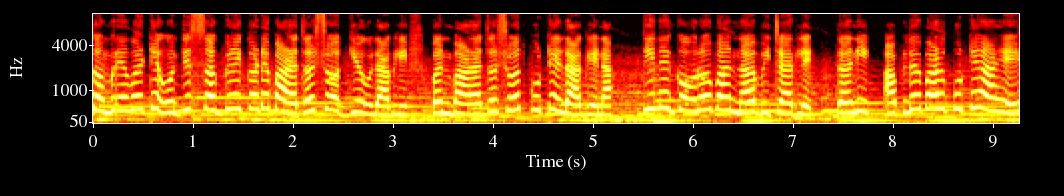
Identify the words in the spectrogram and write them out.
कमरेवर ठेवून ती सगळीकडे बाळाचा शोध घेऊ लागली. पण बाळाचा शोध कुठे लागेना? तिने गौरवांना विचारले धनी आपले बाळ कुठे आहे?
